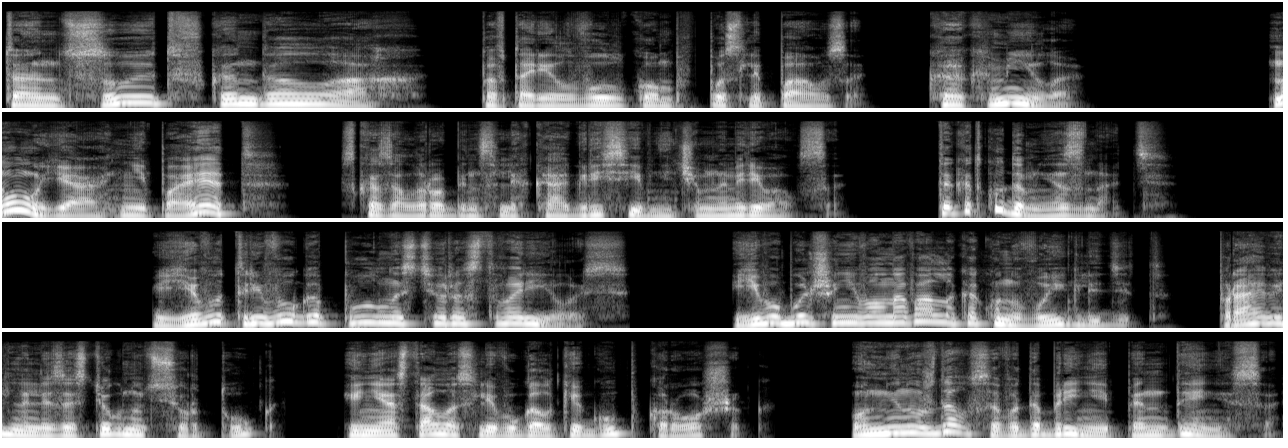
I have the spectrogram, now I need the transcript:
«Танцует в кандалах», — повторил Вулкомп после паузы. «Как мило». «Ну, я не поэт», — сказал Робин слегка агрессивнее, чем намеревался. Так откуда мне знать? Его тревога полностью растворилась. Его больше не волновало, как он выглядит, правильно ли застегнуть сюртук и не осталось ли в уголке губ крошек. Он не нуждался в одобрении Пендениса,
